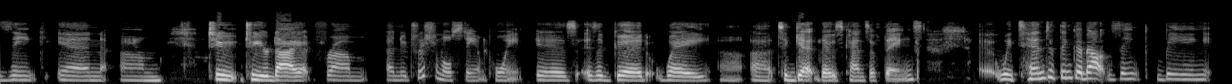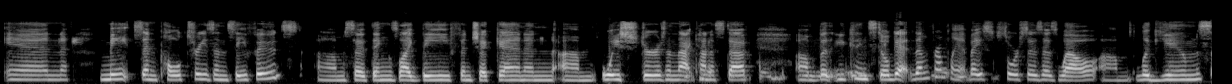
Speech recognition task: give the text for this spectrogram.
zinc in um, to, to your diet from a nutritional standpoint is, is a good way uh, uh, to get those kinds of things we tend to think about zinc being in meats and poultries and seafoods. Um, so things like beef and chicken and um, oysters and that kind of stuff. Um, but you can still get them from plant based sources as well um, legumes,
